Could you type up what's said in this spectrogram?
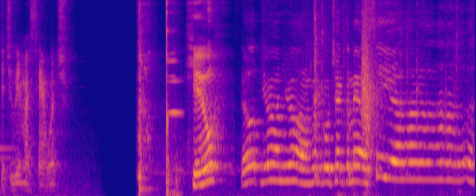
Did you eat my sandwich? Hugh? Nope, you're on your own. I'm gonna go check the mail. See ya!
